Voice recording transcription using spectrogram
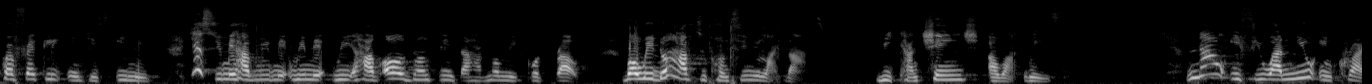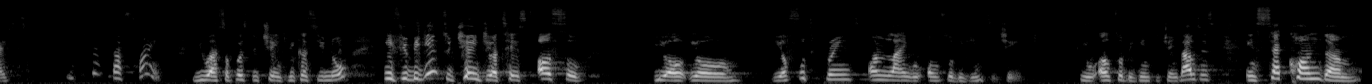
perfectly in his image. Yes, you may have we may, we may we have all done things that have not made God proud, but we don't have to continue like that. We can change our ways. Now, if you are new in Christ, okay, that's fine. You are supposed to change because you know, if you begin to change your taste, also your your your footprint online will also begin to change. You will also begin to change. Bible says in second um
